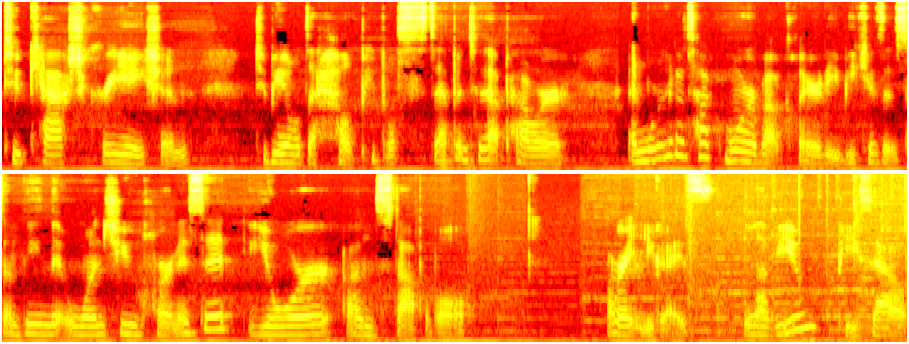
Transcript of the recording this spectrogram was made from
to cash creation to be able to help people step into that power. And we're going to talk more about clarity because it's something that once you harness it, you're unstoppable. All right, you guys. Love you. Peace out.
